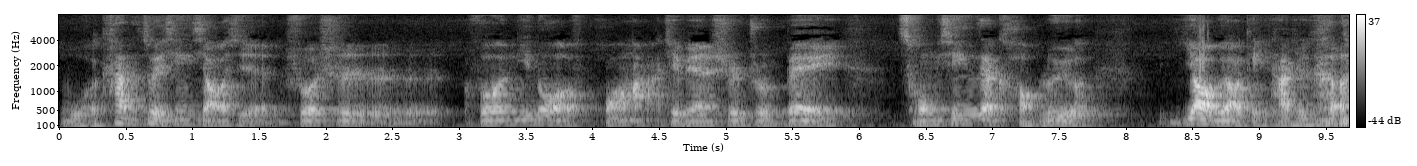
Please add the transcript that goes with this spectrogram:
我看的最新消息说是弗洛尼诺皇马这边是准备重新再考虑了要不要给他这个，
